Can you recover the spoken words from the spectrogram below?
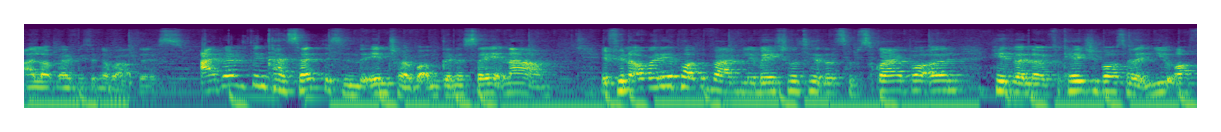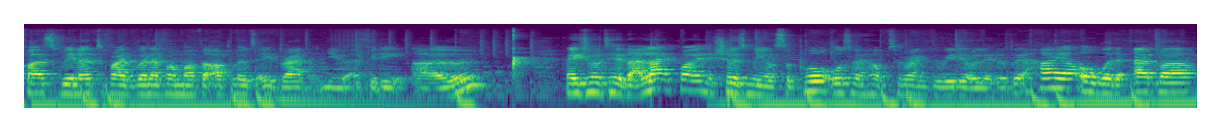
I love everything about this. I don't think I said this in the intro, but I'm gonna say it now. If you're not already a part of the family, make sure to hit the subscribe button, hit the notification bell so that you are first to be notified whenever mother uploads a brand new video. Make sure to hit that like button, it shows me your support, also helps to rank the video a little bit higher or whatever.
